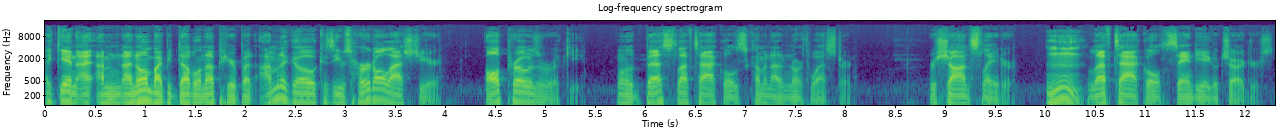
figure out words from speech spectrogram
again, I, I'm I know I might be doubling up here, but I'm gonna go because he was hurt all last year. All pro as a rookie, one of the best left tackles coming out of Northwestern. Rashawn Slater, Mm. left tackle, San Diego Chargers,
